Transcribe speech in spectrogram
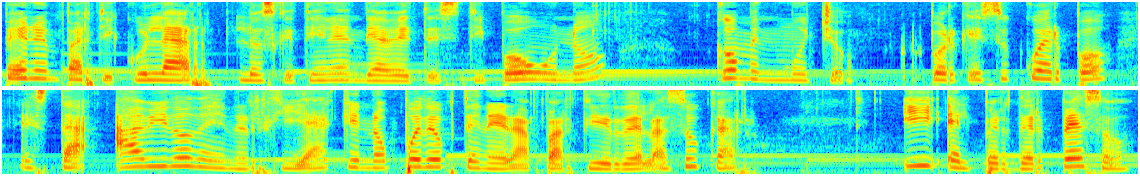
Pero en particular los que tienen diabetes tipo 1 comen mucho, porque su cuerpo está ávido de energía que no puede obtener a partir del azúcar. Y el perder peso,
